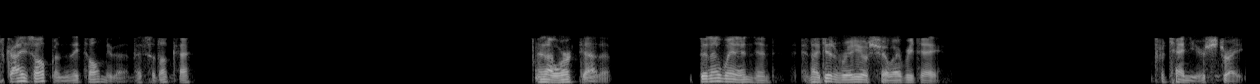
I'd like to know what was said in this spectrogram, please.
sky's open. And they told me that. I said, okay. And I worked at it. Then I went in and, and I did a radio show every day for 10 years straight.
